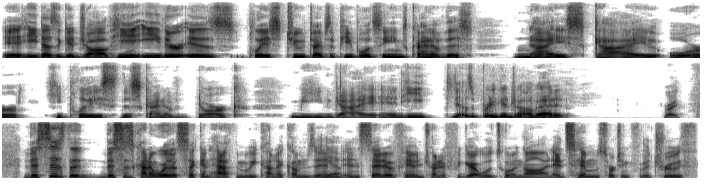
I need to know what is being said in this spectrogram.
And he does a good job. He either is plays two types of people, it seems, kind of this nice guy, or he plays this kind of dark, mean guy, and he does a pretty good job at it. Right. This is the this is kind of where the second half of the movie kind of comes in. Yeah. Instead of him trying to figure out what's going on, it's him searching for the truth.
